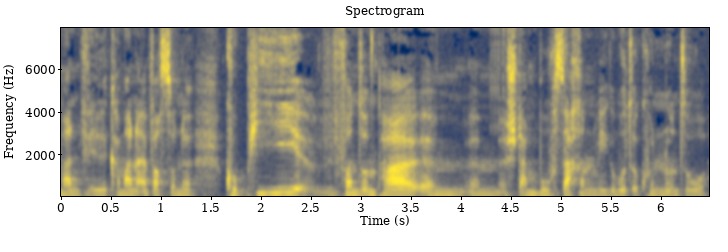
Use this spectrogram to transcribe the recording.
man will, kann man einfach so eine Kopie von so ein paar ähm, ähm, Stammbuchsachen wie Geburtsurkunden und so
